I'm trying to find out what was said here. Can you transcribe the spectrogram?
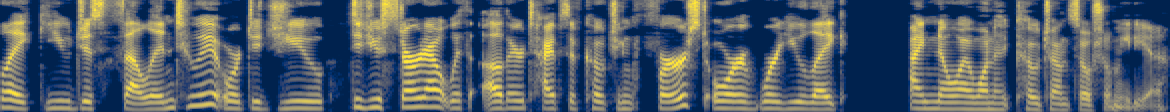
like you just fell into it or did you did you start out with other types of coaching first or were you like I know I want to coach on social media?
